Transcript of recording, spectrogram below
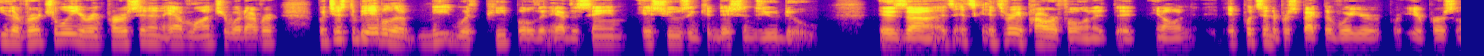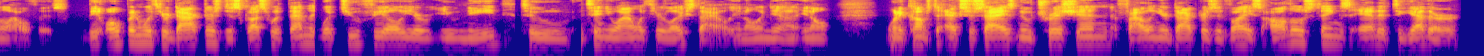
either virtually or in person and have lunch or whatever. But just to be able to meet with people that have the same issues and conditions you do is uh, it's it's it's very powerful, and it it you know it puts into perspective where your your personal health is. Be open with your doctors, discuss with them what you feel you you need to continue on with your lifestyle. You know, and yeah, you know, when it comes to exercise, nutrition, following your doctor's advice, all those things added together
